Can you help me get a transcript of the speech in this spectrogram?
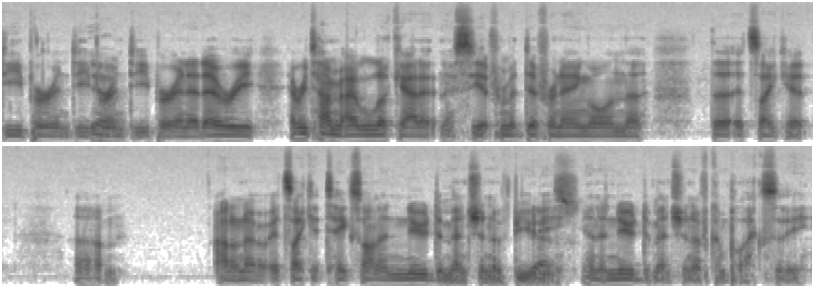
deeper and deeper and deeper. And at every every time I look at it and I see it from a different angle, and the the it's like it, um, I don't know, it's like it takes on a new dimension of beauty Yes. and a new dimension of complexity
